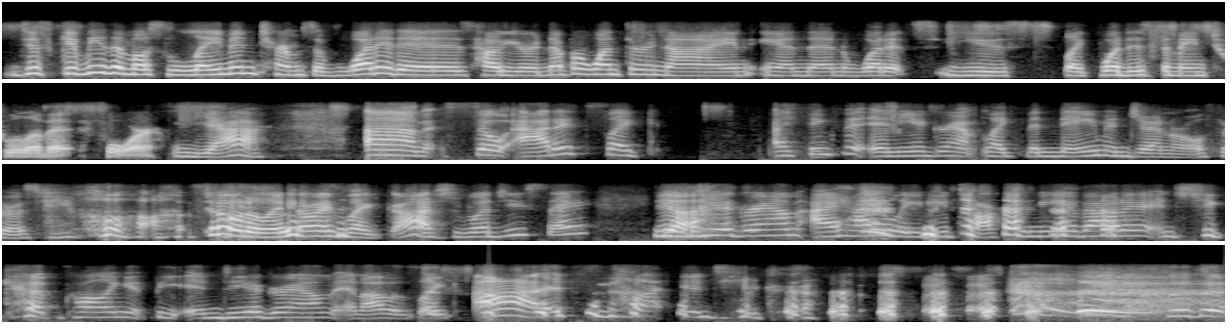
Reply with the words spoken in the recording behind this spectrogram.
just give me the most layman terms of what it is, how you're number one through nine, and then what it's used, like what is the main tool of it for? Yeah. Um, so at its like I think the Enneagram, like the name in general, throws people off. Totally. Was like, gosh, what'd you say? Yeah. Enneagram. I had a lady talk to me about it and she kept calling it the Enneagram. And I was like, ah, it's not Enneagram. so the,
